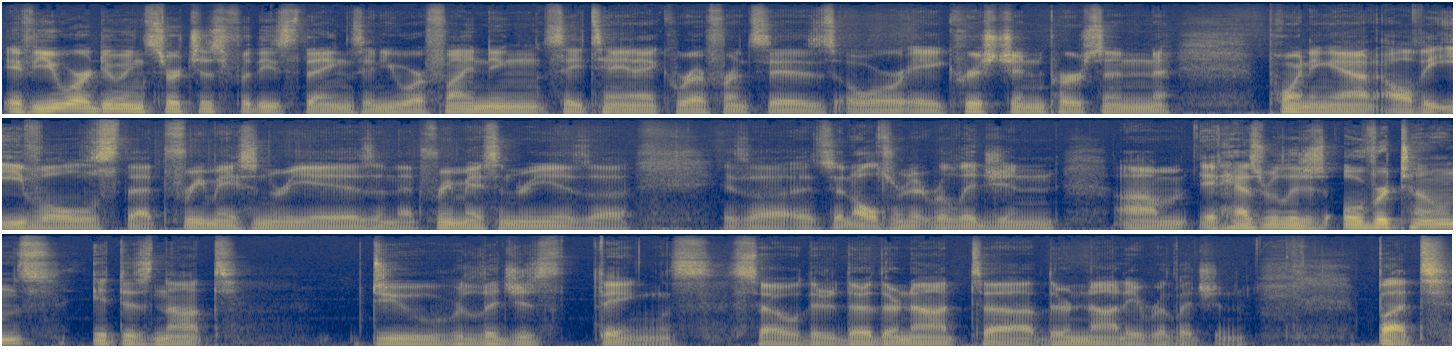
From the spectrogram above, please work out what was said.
if you are doing searches for these things and you are finding satanic references or a Christian person pointing out all the evils that Freemasonry is and that Freemasonry is a is a it's an alternate religion, um, it has religious overtones. It does not do religious things. So they're they're, they're not uh, they're not a religion. But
